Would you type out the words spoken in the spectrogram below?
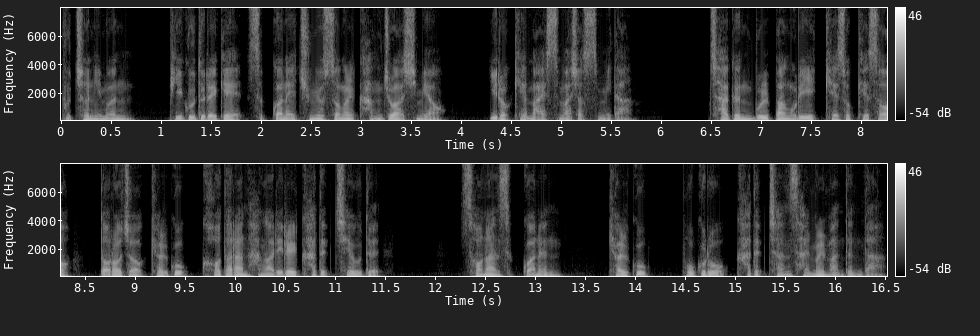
부처님은 비구들에게 습관의 중요성을 강조하시며 이렇게 말씀하셨습니다. 작은 물방울이 계속해서 떨어져 결국 커다란 항아리를 가득 채우듯 선한 습관은 결국 복으로 가득 찬 삶을 만든다.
